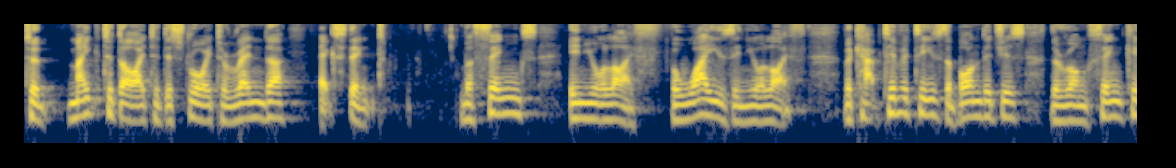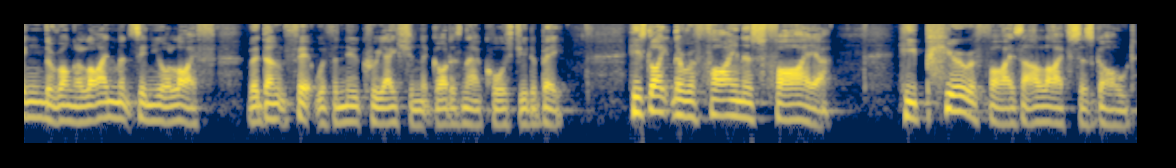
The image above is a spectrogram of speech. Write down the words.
to make to die, to destroy, to render extinct. The things in your life, the ways in your life, the captivities, the bondages, the wrong thinking, the wrong alignments in your life that don't fit with the new creation that God has now caused you to be. He's like the refiner's fire he purifies our lives as gold.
